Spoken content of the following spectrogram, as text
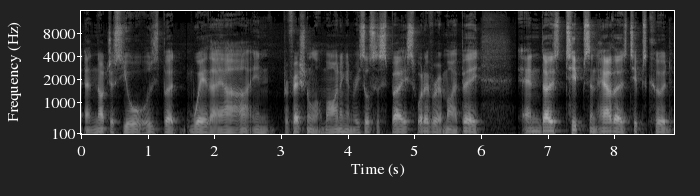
and not just yours, but where they are in professional or mining and resources space, whatever it might be, and those tips and how those tips could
